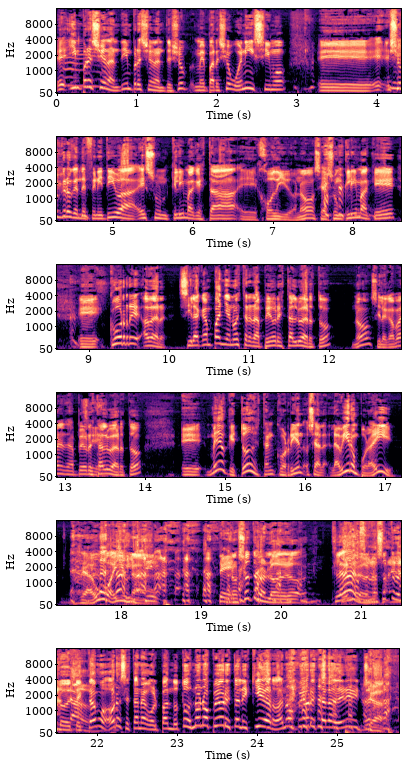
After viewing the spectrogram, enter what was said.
Eh, impresionante, impresionante. Yo me pareció buenísimo. Eh, eh, yo creo que en definitiva es un clima que está eh, jodido, ¿no? O sea, es un clima que eh, corre. A ver, si la campaña nuestra era peor está Alberto, ¿no? Si la campaña está peor Sí. está Alberto, eh, medio que todos están corriendo. O sea, la, la vieron por ahí. O sea, hubo ahí una. Sí. Nosotros lo, lo- claro, nosotros lo detectamos, ahora se están agolpando todos. No, no, peor está la izquierda, no, peor está la derecha.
